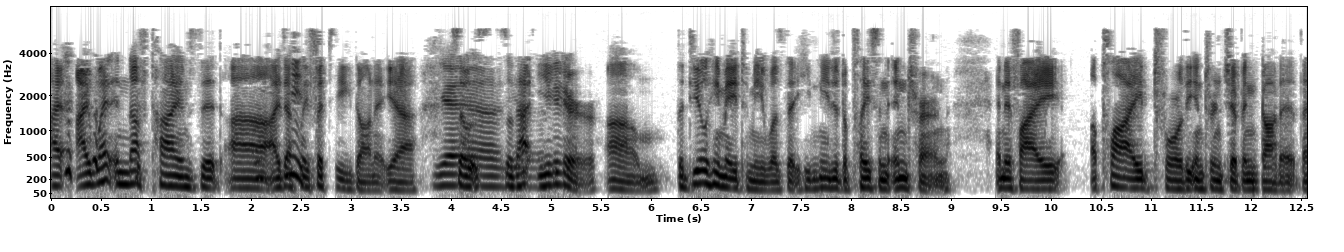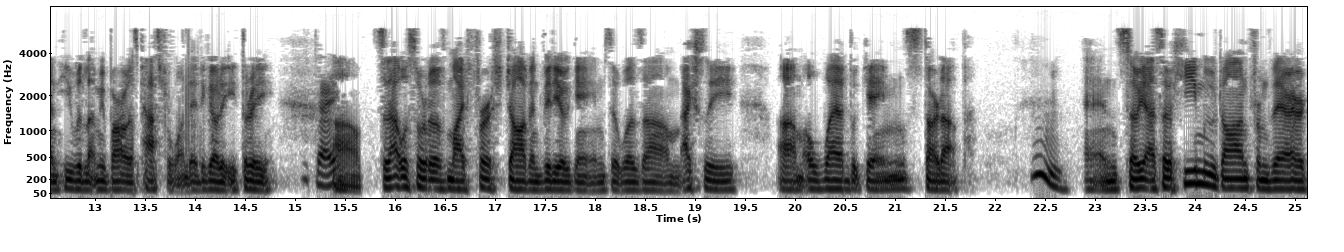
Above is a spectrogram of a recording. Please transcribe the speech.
I, I went enough times that, uh, I definitely fatigued on it. Yeah. Yeah, So, so that year, um, the deal he made to me was that he needed to place an intern. And if I applied for the internship and got it, then he would let me borrow his pass for one day to go to E3. Okay. Um, so that was sort of my first job in video games. It was um, actually um, a web games startup. And so yeah, so he moved on from there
